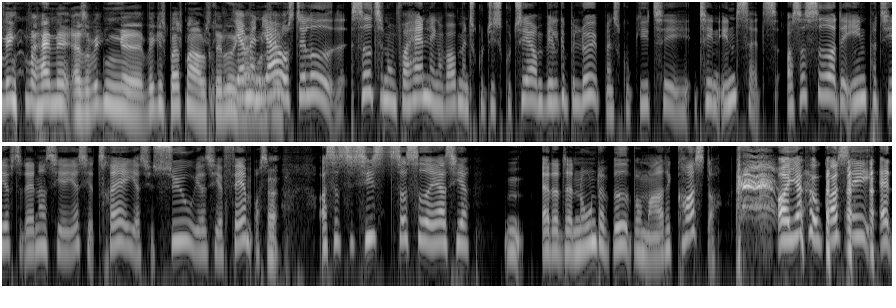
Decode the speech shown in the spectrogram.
hvilken forhandling, altså, hvilken, øh, hvilke spørgsmål har du stillet? Jamen, jeg har jo stillet, siddet til nogle forhandlinger, hvor man skulle diskutere om, hvilke beløb man skulle give til, til en indsats. Og så sidder det ene parti efter det andet og siger, jeg siger tre, jeg siger syv, jeg siger fem, og så, ja. og så til sidst, så sidder jeg og siger, er der da nogen, der ved, hvor meget det koster? og jeg kan jo godt se, at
